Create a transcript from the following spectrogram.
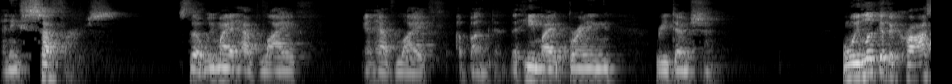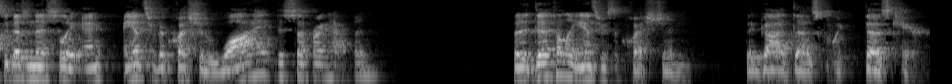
and he suffers so that we might have life and have life abundant, that he might bring redemption. When we look at the cross, it doesn't necessarily an- answer the question, why does suffering happen? But it definitely answers the question that God does, does care.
